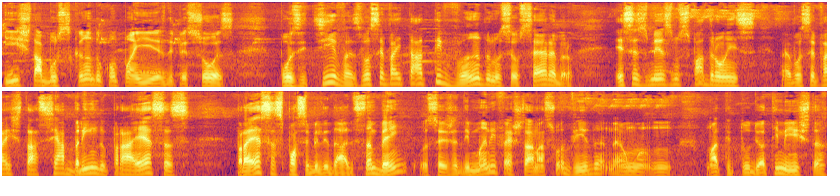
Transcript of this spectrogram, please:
e está buscando companhias de pessoas positivas, você vai estar ativando no seu cérebro esses mesmos padrões. Né? Você vai estar se abrindo para essas para essas possibilidades também, ou seja, de manifestar na sua vida né, uma, um, uma atitude otimista,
